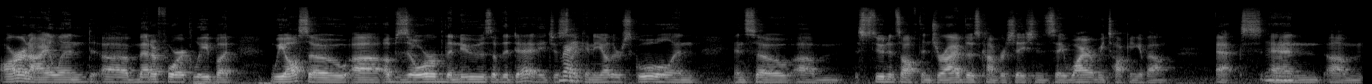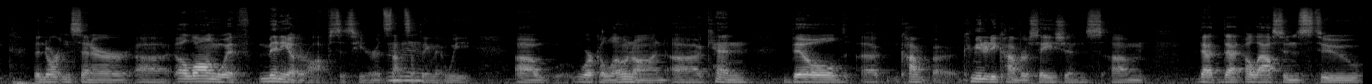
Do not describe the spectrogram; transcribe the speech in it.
are an island uh, metaphorically, but we also uh, absorb the news of the day, just Right. like any other school, and and so um, students often drive those conversations and say, why aren't we talking about X? Mm-hmm. And um, the Norton Center, uh, along with many other offices here, it's Mm-hmm. not something that we uh, work alone on, uh, can build uh, com- uh, community conversations um, that that allow students to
